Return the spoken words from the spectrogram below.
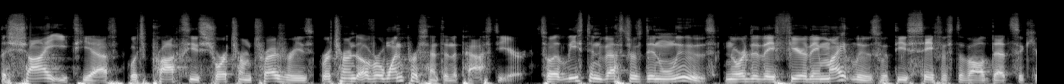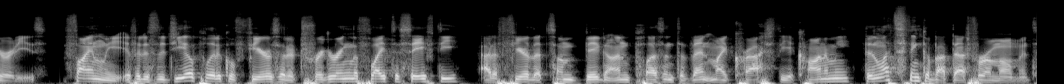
the SHY ETF, which proxies short-term treasuries, returned over 1% in the past year. So at least investors didn't lose, nor did they fear they might lose with these safest of all debt securities. Finally, if it is the geopolitical fears that are triggering the flight to safety, out of fear that some big unpleasant event might crash the economy, then let's think about that for a moment.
